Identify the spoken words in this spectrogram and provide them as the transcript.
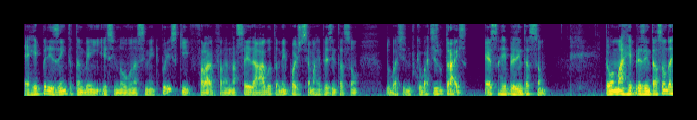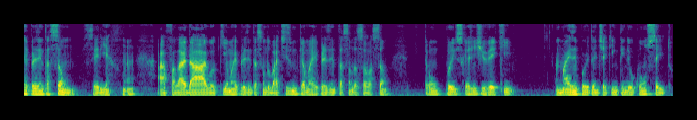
é, representa também esse novo nascimento. Por isso que falar, falar nascer da água também pode ser uma representação do batismo, porque o batismo traz essa representação. Então, uma representação da representação seria né? a falar da água aqui, é uma representação do batismo, que é uma representação da salvação. Então, por isso que a gente vê que o mais importante aqui é entender o conceito.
